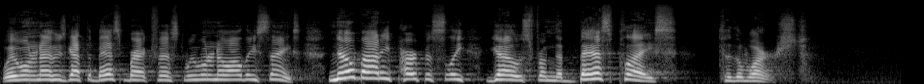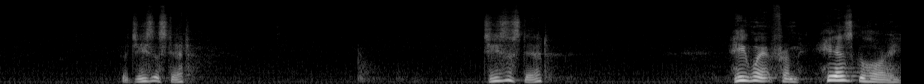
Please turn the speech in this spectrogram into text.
We want to know who's got the best breakfast. We want to know all these things. Nobody purposely goes from the best place to the worst. But Jesus did. Jesus did. He went from his glory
